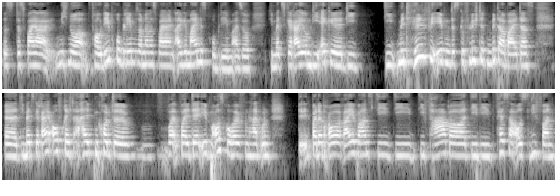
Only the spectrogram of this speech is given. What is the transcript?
das, das war ja nicht nur VD-Problem, sondern das war ja ein allgemeines Problem. Also die Metzgerei um die Ecke, die die mit Hilfe eben des geflüchteten Mitarbeiters äh, die Metzgerei aufrechterhalten konnte, weil, weil der eben ausgeholfen hat. Und bei der Brauerei waren es die, die, die Fahrer, die die Fässer ausliefern,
